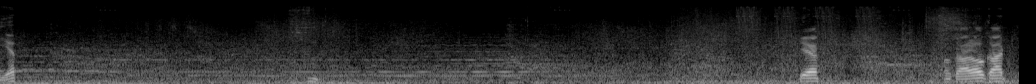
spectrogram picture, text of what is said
Yep. Yeah. Oh god, oh god.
